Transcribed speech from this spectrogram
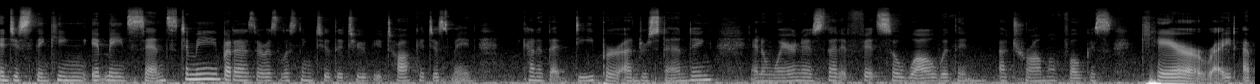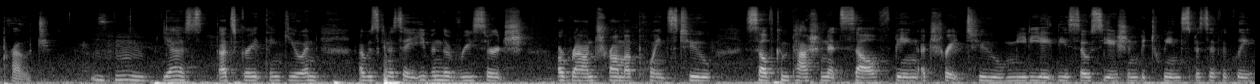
and just thinking it made sense to me. But as I was listening to the two of you talk, it just made kind of that deeper understanding and awareness that it fits so well within a trauma focused care right approach. Mm-hmm. yes that's great. Thank you. And i was going to say even the research around trauma points to self compassion itself being a trait to mediate the association between specifically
